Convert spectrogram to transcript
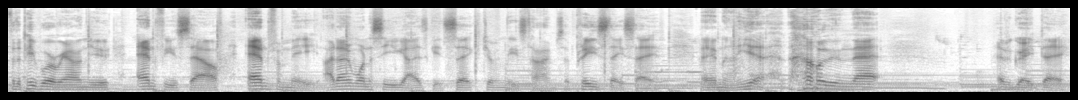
for the people around you and for yourself and for me. I don't want to see you guys get sick during these times. So please stay safe. And uh, yeah, other than that, have a great day.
